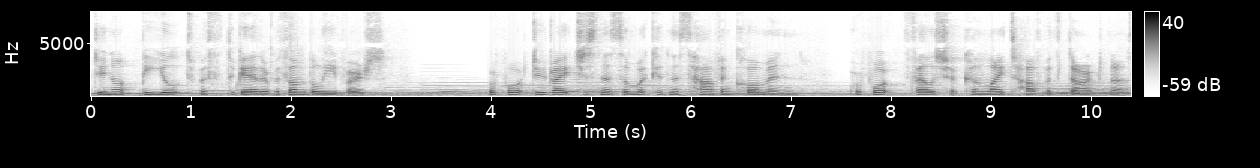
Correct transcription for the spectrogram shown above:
Do not be yoked with, together with unbelievers. Or what do righteousness and wickedness have in common? Or what fellowship can light have with darkness?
